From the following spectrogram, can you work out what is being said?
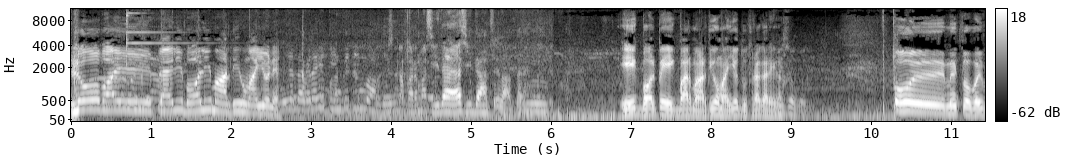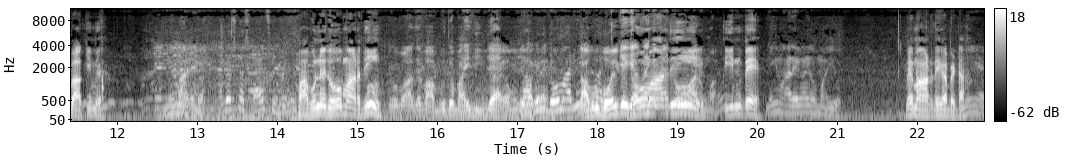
लो भाई पहली बॉल ही मार दी हुमायूं ने। मुझे लग रहा है ये तीन पे तीन मार देगा। इसका फरमा सीधा है सीधा हाथ से लाता है। एक बॉल पे एक बार मार दी हुमायूं दूसरा करेगा। मिस हो गई। ओए मिस हो गई बाकी में। नहीं मारेगा। अबे इसका स्टाइल सीधा है बाबू ने दो मार दी। जो बात है बाबू तो भाई जीत जाएगा मुझे लग ने रहा दो है। बाबू बोल के दो मार दी तीन पे। नहीं मारेगा ये बे मार देगा बेटा। है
